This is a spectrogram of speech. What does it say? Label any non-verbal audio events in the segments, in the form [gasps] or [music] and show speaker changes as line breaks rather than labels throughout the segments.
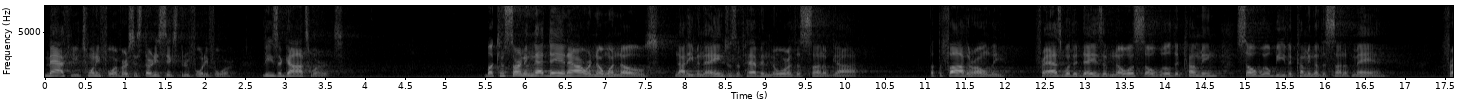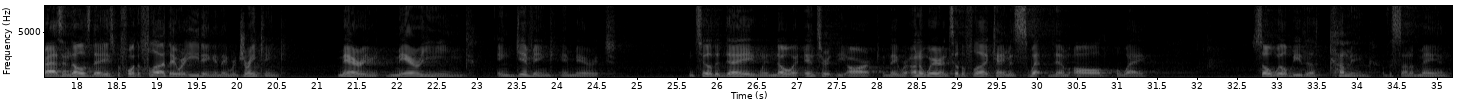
Matthew 24, verses 36 through 44. These are God's words. But concerning that day and hour, no one knows, not even the angels of heaven, nor the Son of God, but the Father only. For as were the days of Noah, so will the coming, so will be the coming of the Son of Man. For as in those days before the flood, they were eating and they were drinking, marrying, marrying and giving in marriage, until the day when Noah entered the ark, and they were unaware until the flood came and swept them all away. So will be the coming of the Son of Man.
